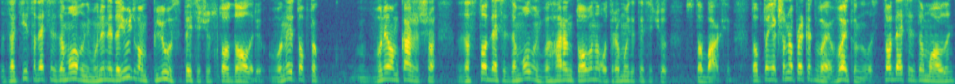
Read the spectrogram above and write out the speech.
за ці 110 замовлень вони не дають вам плюс 1100 доларів. Вони, тобто, вони вам кажуть, що за 110 замовлень ви гарантовано отримуєте 1100 баксів. Тобто, якщо, наприклад, ви виконали 110 замовлень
